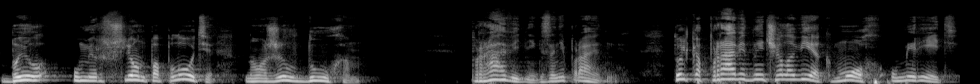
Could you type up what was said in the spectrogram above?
был умершлен по плоти, но ожил духом» праведник за неправедных. Только праведный человек мог умереть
